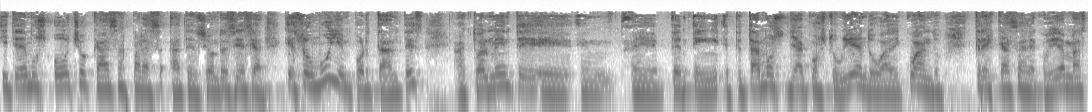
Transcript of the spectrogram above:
y tenemos ocho casas para atención residencial, que son muy importantes. Actualmente eh, eh, estamos ya construyendo o adecuando tres casas de acogida más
